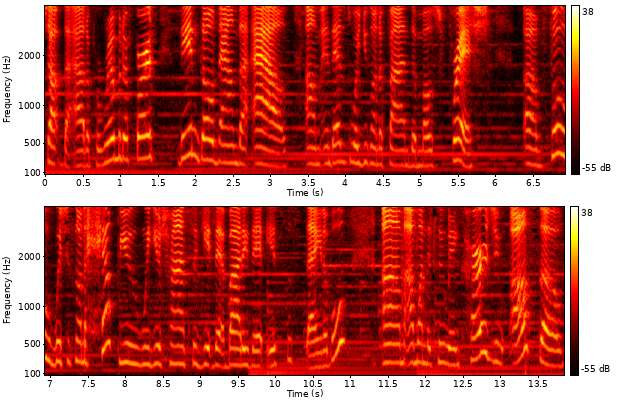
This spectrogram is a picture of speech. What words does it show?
Shop the outer perimeter first, then go down the aisles, um, and that is where you're going to find the most fresh um, food, which is going to help you when you're trying to get that body that is sustainable. Um, I wanted to encourage you also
